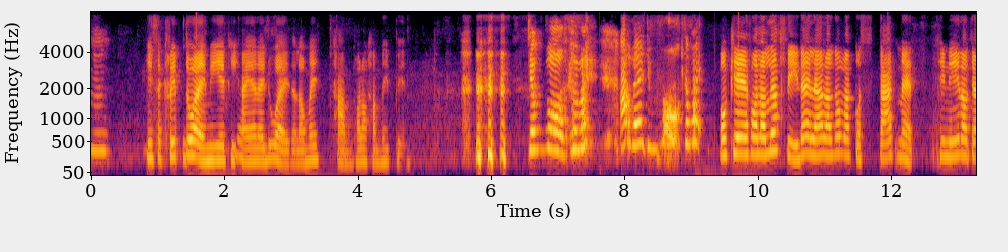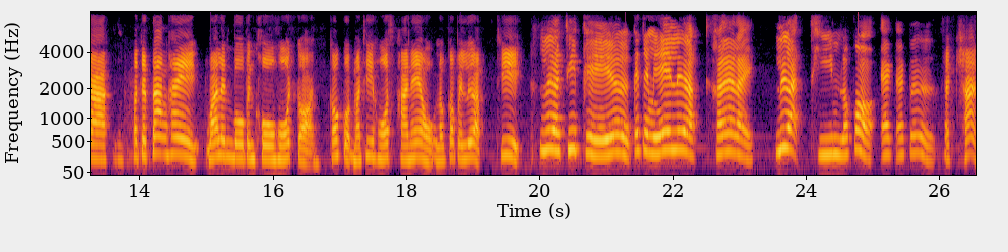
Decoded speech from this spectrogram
อืมมีสคริปต์ด้วย มี API อะไรด้วย แต่เราไม่ทำเพราะเราทำไม่เป็น จะบอกทำไมอ้าวแม่จะบอกทำไม โอเค พอเราเลือกสีได้แล้วเราก็มากด start match ทีนี้เราจะเราจะตั้งให้วาเลนโบเป็นโคโฮสก่อน ก็กดมาที่ host panel แล้วก็ไปเลือกที่ เลือกที่เพลเยอร์ก็จะมีให้เลือกเขาเรียกอะไร เลือกทีมแล้วก็แอคแอคเตอร์ action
